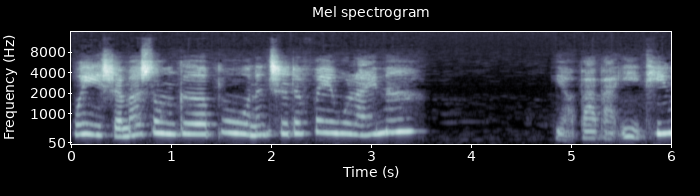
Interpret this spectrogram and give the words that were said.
为什么送个不能吃的废物来呢？鸟爸爸一听，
